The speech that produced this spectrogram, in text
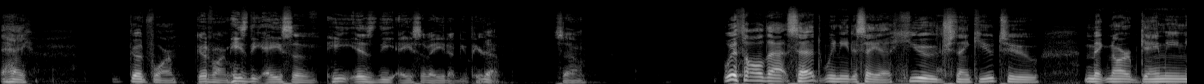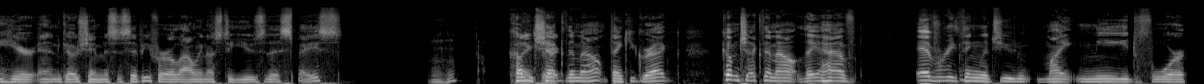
hey, good for him. good for him. He's the ace of he is the ace of AEW. Period. Yeah. So With all that said, we need to say a huge thank you to McNarb Gaming here in Gautier, Mississippi for allowing us to use this space. mhm. Come Thanks, check Greg. them out. Thank you, Greg. Come check them out. They have everything that you might need for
